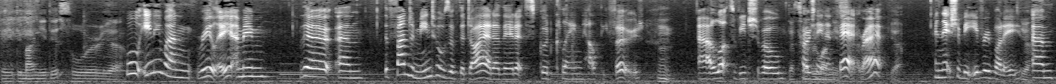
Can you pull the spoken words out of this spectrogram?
they, they might need this. Or yeah, Well, anyone really. I mean, the um, the fundamentals of the diet are that it's good, clean, healthy food, Mm. uh, lots of vegetable, That's protein, and fat, that. right? Yeah. And that should be everybody. Yeah. Um,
